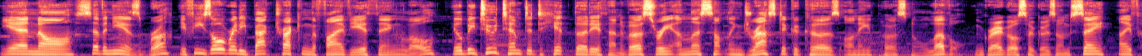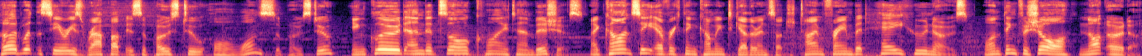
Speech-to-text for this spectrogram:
Yeah, nah, 7 years, bruh. If he's already backtracking the 5 year thing, lol, he'll be too tempted to hit 30th anniversary unless something drastic occurs on a personal level. And Greg also goes on to say, I've heard what the series wrap up is supposed to, or was supposed to, include, and it's all quite ambitious. I can't see everything coming together in such a time frame, but hey, who knows? One thing for sure, not Oda,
